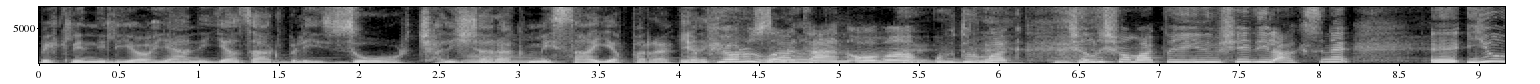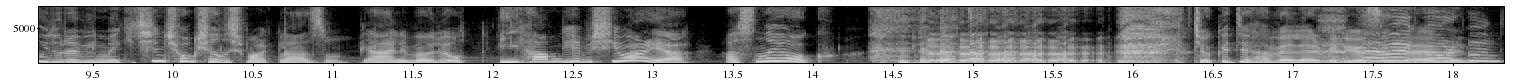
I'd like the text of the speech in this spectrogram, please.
bekleniliyor. Yani yazar böyle zor çalışarak, Hmm. mesai yaparak. Yani Yapıyoruz zaten ama Evet. uydurmak, çalışmamakla ilgili bir şey değil. Aksine e, iyi uydurabilmek için çok çalışmak lazım. Yani böyle o, ilham diye bir şey var ya aslında yok. Çok kötü haberler veriyorsun Evet Nermin. korkunç.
